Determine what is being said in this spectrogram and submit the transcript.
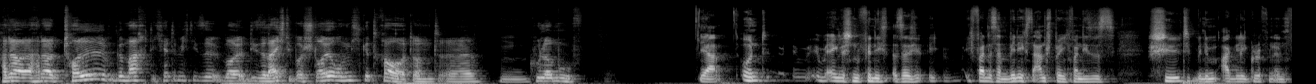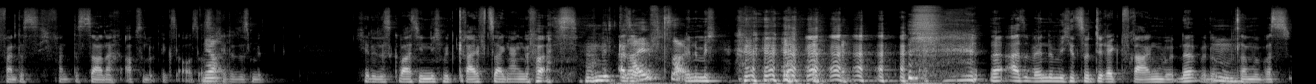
hat er, hat er toll gemacht. Ich hätte mich diese, über, diese leichte Übersteuerung nicht getraut und äh, hm. cooler Move. Ja, und im Englischen finde ich, also ich, ich, fand es am wenigsten ansprechend. Ich fand dieses Schild mit dem Ugly Griffin und fand das, ich fand, das sah nach absolut nichts aus. Also ja. ich hätte das mit, Ich hätte das quasi nicht mit Greifzangen angefasst. mit also, Greifzangen? Wenn du mich also, wenn du mich jetzt so direkt fragen würdest, ne? Wenn du mm. sagen wir, was,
